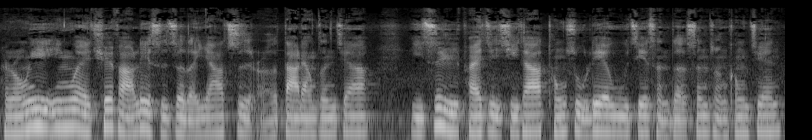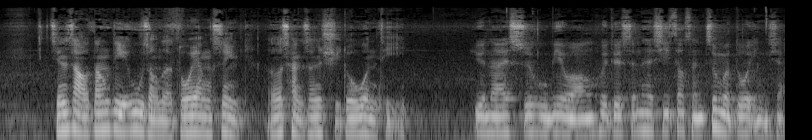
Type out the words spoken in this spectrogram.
很容易因为缺乏猎食者的压制而大量增加，以至于排挤其他同属猎物阶层的生存空间，减少当地物种的多样性，而产生许多问题。原来石虎灭亡会对生态系造成这么多影响。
